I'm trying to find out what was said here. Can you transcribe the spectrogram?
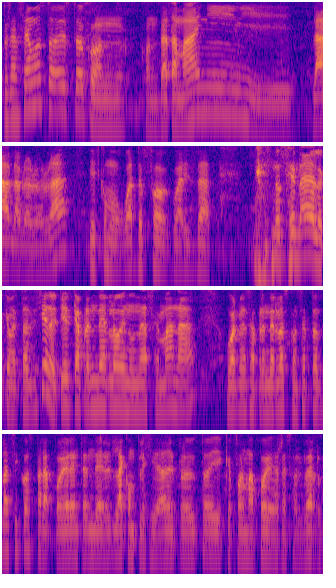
pues hacemos todo esto con, con data mining y bla, bla, bla, bla, bla. Y es como, what the fuck, what is that? no sé nada de lo que me estás diciendo y tienes que aprenderlo en una semana o al menos aprender los conceptos básicos para poder entender la complejidad del producto y de qué forma puedes resolverlo.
